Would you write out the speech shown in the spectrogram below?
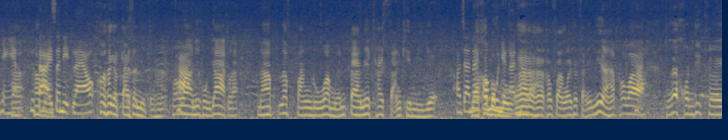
อย่างเงี้ยฮะคือครับตายผมสนิทแล้วค่อนข้างจะตายสนิทนะฮะเพราะค่ะว่าอันนี่คงยากแล้วนะครับแล้วฟังดูว่าเหมือนแปลงเนี้ใช้สารเคมีเยอะอาจารย์ได้ข้อมูลอย่างนั้นอ่าค่ะฮะเขาฟังไว้ใช้สารเนี่ยครับเพราะว่าค่ะเหมือนกับคนที่เคย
